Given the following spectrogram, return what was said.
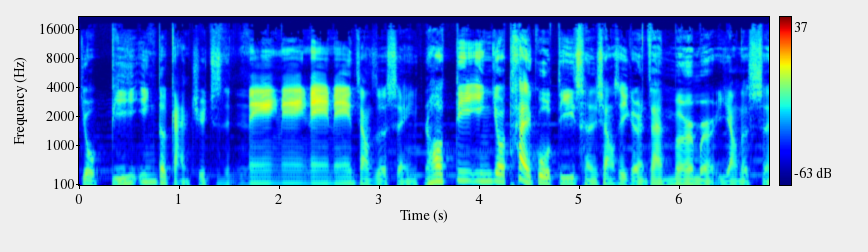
有鼻音的感觉，就是呢呢呢呢这样子的声音，然后低音又太过低沉，像是一个人在 murmur 一样的声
